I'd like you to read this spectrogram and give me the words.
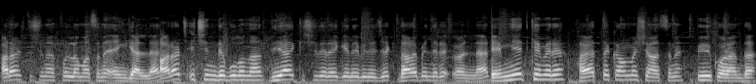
araç dışına fırlamasını engeller. Araç içinde bulunan diğer kişilere gelebilecek darbeleri önler. Emniyet kemeri hayatta kalma şansını büyük oranda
